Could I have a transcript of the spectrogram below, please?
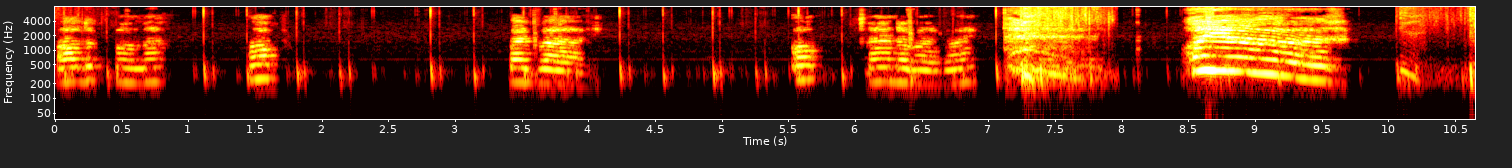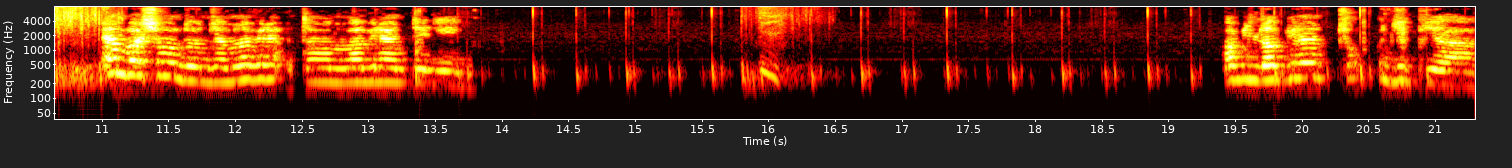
Aldık bunu. Hop. Bay bay. Hop. Da bay bay. Hayır. En başıma döneceğim. Labirent, tamam labirentte değilim. Abi labirent çok gıcık ya.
